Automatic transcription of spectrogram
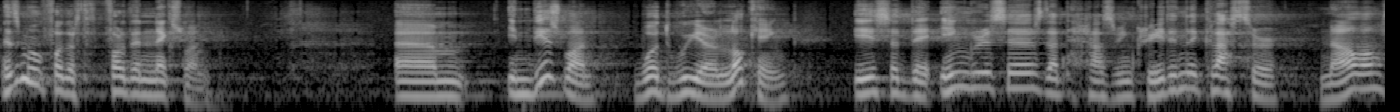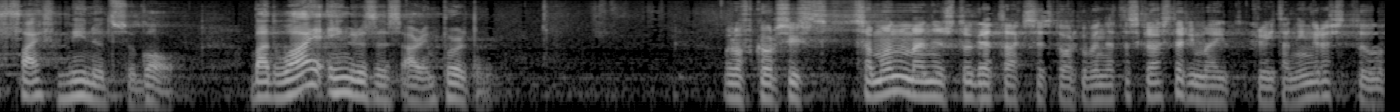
Let's move for the, for the next one. Um, in this one, what we are looking is at the ingresses that has been created in the cluster now and five minutes ago. But why ingresses are important? Well, of course, if someone managed to get access to our Kubernetes cluster, he might create an ingress to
